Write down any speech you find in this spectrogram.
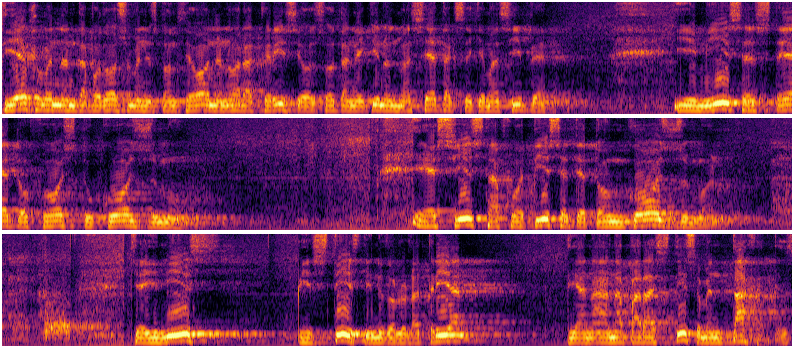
τι έχουμε να ανταποδώσουμε στον Θεό εν ώρα κρίσεως όταν Εκείνος μας έταξε και μας είπε εστε το φως του κόσμου. Εσείς θα φωτίσετε τον κόσμο και εμείς πιστοί στην ειδωλολατρία για να αναπαραστήσουμε τάχατες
